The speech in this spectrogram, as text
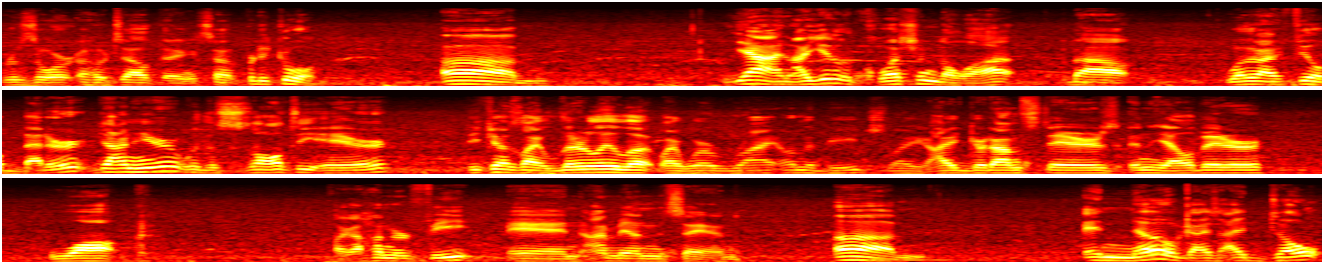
resort hotel thing. So pretty cool. Um, yeah, and I get questioned a lot about whether I feel better down here with the salty air because like literally look like we're right on the beach. Like I go downstairs in the elevator, walk like a hundred feet, and I'm in the sand. Um, and no, guys, I don't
